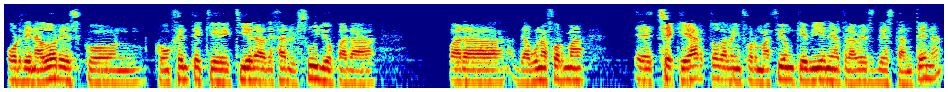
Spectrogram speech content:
ordenadores con, con gente que quiera dejar el suyo para, para de alguna forma, eh, chequear toda la información que viene a través de esta antena.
